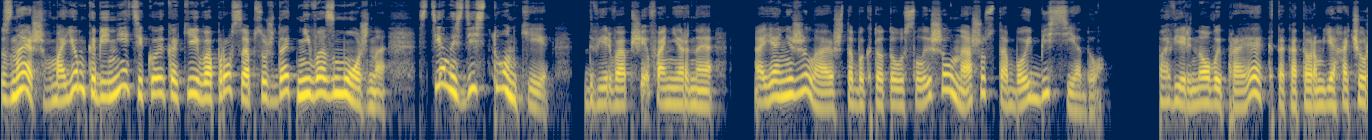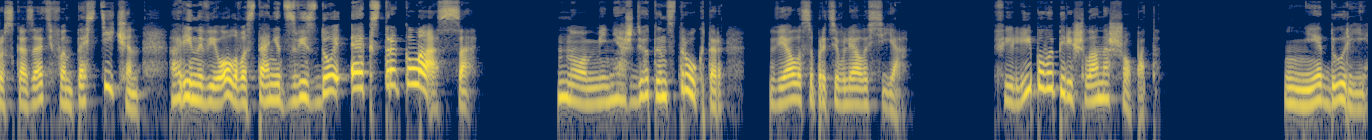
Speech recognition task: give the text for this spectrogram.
Знаешь, в моем кабинете кое-какие вопросы обсуждать невозможно. Стены здесь тонкие, дверь вообще фанерная, а я не желаю, чтобы кто-то услышал нашу с тобой беседу. Поверь, новый проект, о котором я хочу рассказать, фантастичен. Арина Виолова станет звездой экстра-класса. Но меня ждет инструктор. Вяло сопротивлялась я. Филиппова перешла на шепот. «Не дури.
